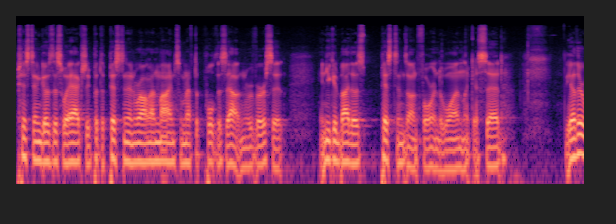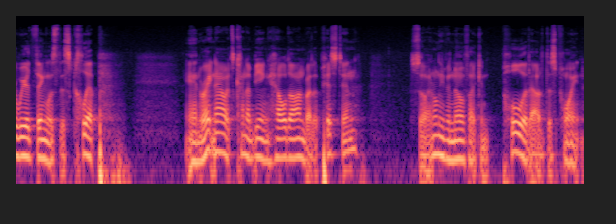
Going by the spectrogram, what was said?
piston goes this way. I actually put the piston in wrong on mine, so I'm gonna have to pull this out and reverse it. And you can buy those pistons on four into one, like I said. The other weird thing was this clip, and right now it's kind of being held on by the piston, so I don't even know if I can pull it out at this point.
